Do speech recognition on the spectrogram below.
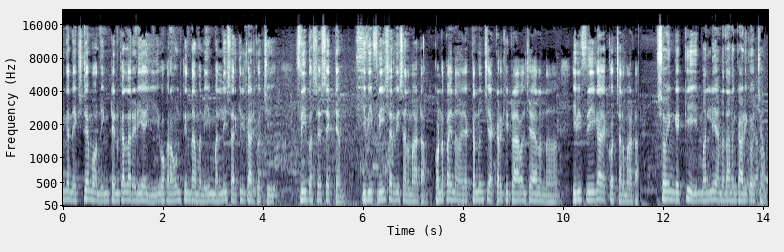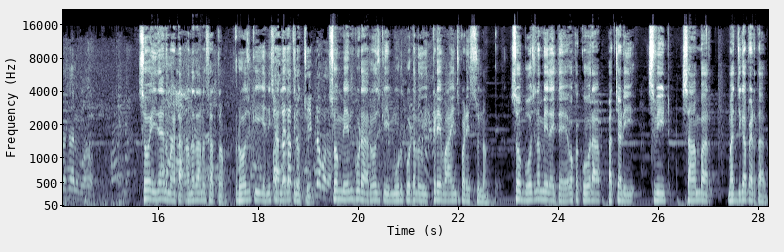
ఇంకా నెక్స్ట్ డే మార్నింగ్ టెన్ కల్లా రెడీ అయ్యి ఒక రౌండ్ తిందామని మళ్ళీ సర్కిల్ కాడికి వచ్చి ఫ్రీ బస్సెస్ ఎక్కాం. ఇవి ఫ్రీ సర్వీస్ అనమాట కొండపైన ఎక్కడి నుంచి ఎక్కడికి ట్రావెల్ చేయాలన్నా ఇవి ఫ్రీగా ఎక్కొచ్చు అనమాట సో ఇంకెక్కి మళ్ళీ అన్నదానం కాడికి వచ్చాం. సో ఇదే అనమాట అన్నదాన సత్రం. రోజుకి ఎన్నిసార్లైనా తినొచ్చు. సో మేము కూడా రోజుకి మూడు పూటలు ఇక్కడే వాయించి పడేస్తున్నాం. సో భోజనం మీద అయితే ఒక కూర పచ్చడి స్వీట్ సాంబార్ మజ్జిగ పెడతారు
